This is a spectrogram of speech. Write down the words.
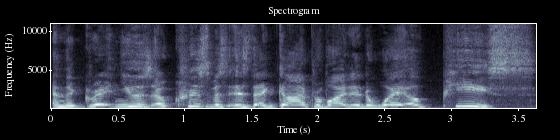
and the great news of Christmas is that God provided a way of peace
